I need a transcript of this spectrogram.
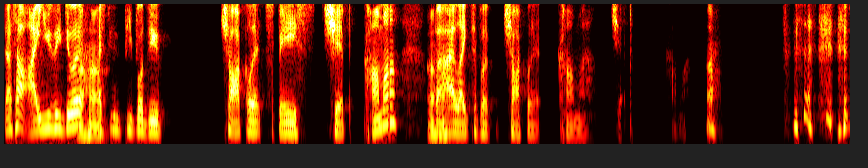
That's how I usually do it. Uh-huh. I see people do chocolate space chip comma, uh-huh. but I like to put chocolate comma chip comma. Huh.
